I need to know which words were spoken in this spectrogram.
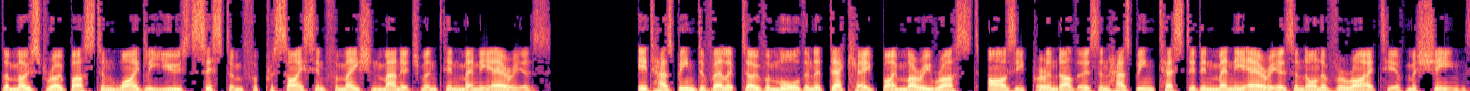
the most robust and widely used system for precise information management in many areas. It has been developed over more than a decade by Murray Rust, Rzepa and others and has been tested in many areas and on a variety of machines.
